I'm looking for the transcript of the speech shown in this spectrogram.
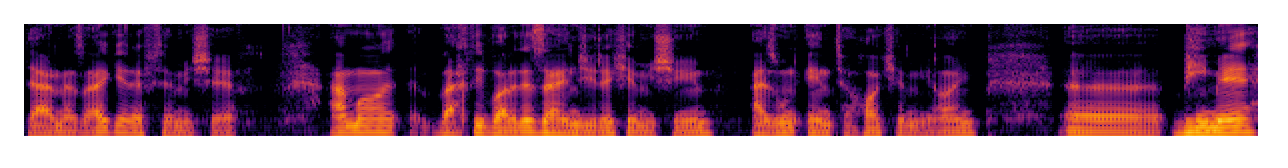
در نظر گرفته میشه اما وقتی وارد زنجیره که میشیم از اون انتها که میایم بیمه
